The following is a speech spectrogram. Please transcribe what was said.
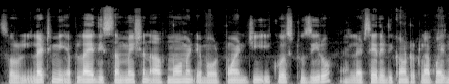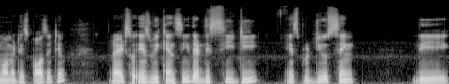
So let me apply the summation of moment about point G equals to 0 and let's say that the counterclockwise moment is positive, right? So as we can see that this CD is producing the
